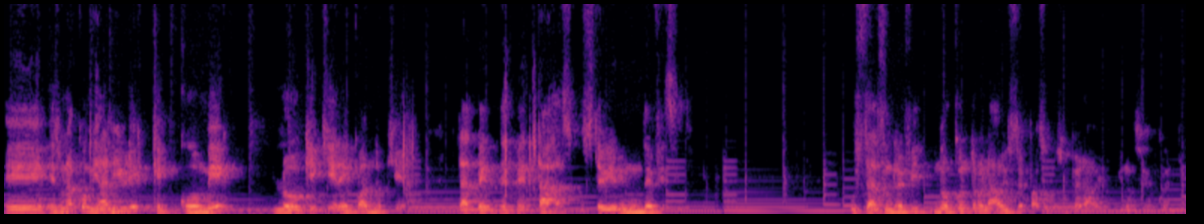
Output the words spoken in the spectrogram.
Eh, es una comida libre que come lo que quiere y cuando quiere. Las desventajas, usted viene en un déficit. Usted hace un refit no controlado y usted pasa un superávit y no se da cuenta.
